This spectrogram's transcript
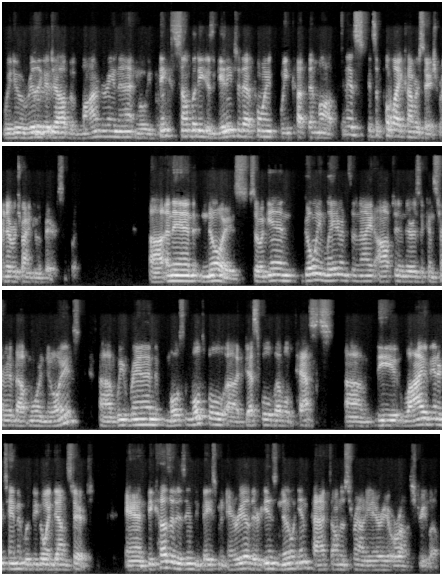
We do a really good job of monitoring that. And when we think somebody is getting to that point, we cut them off. And it's, it's a polite conversation. We're never trying to embarrass somebody. Uh, and then noise. So again, going later into the night, often there's a concern about more noise. Um, we ran most, multiple uh, decibel level tests. Um, the live entertainment would be going downstairs. And because it is in the basement area, there is no impact on the surrounding area or on the street level.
